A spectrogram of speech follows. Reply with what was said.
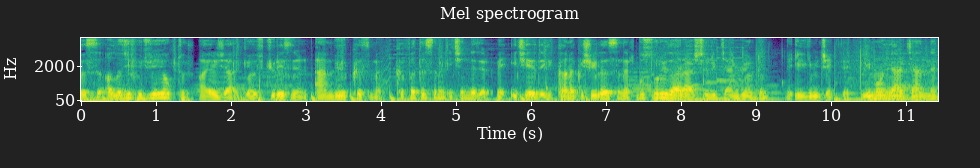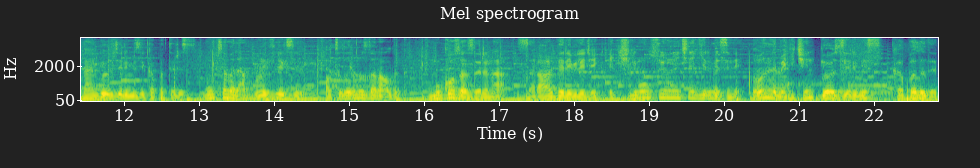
ısı alıcı hücre yoktur. Ayrıca göz küresinin en büyük kısmı kafatasının içindedir ve içerideki kan akışıyla ısınır. Bu soruyu da araştırırken gördüm ve ilgimi çekti. Limon yerken neden gözlerimizi kapatırız? Muhtemelen bu refleksi atalarımızdan aldık. Mukoza zarına zarar verebilecek ekşi limon suyunun içine girmesini önlemek için gözlerimiz kapalıdır.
